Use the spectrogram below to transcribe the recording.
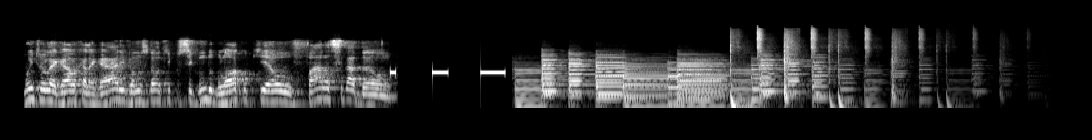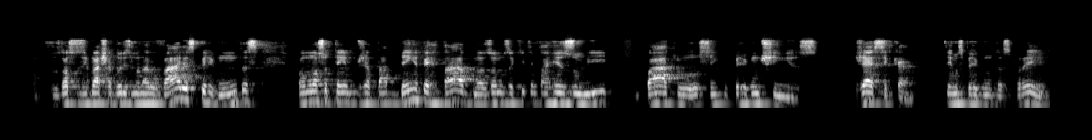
Muito legal, Calegari. Vamos então aqui para o segundo bloco, que é o Fala Cidadão. Os nossos embaixadores mandaram várias perguntas. Como o nosso tempo já está bem apertado, nós vamos aqui tentar resumir quatro ou cinco perguntinhas. Jéssica, temos perguntas por aí?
